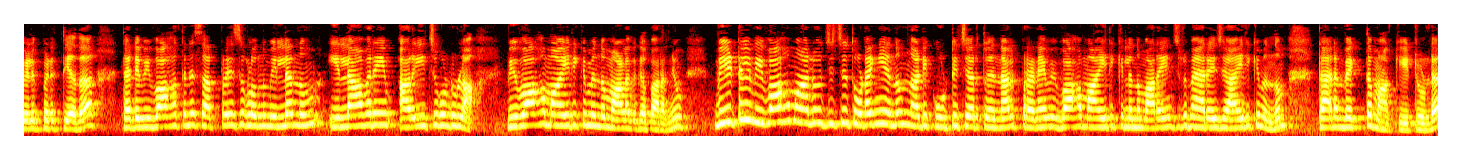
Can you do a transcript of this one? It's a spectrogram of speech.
വെളിപ്പെടുത്തിയത്. തന്റെ വിവാഹത്തിന് സർപ്രൈസുകളൊന്നും ഇല്ലെന്നും എല്ലാവരെയും അറിയിച്ചുകൊണ്ടുള്ള വിവാഹമായിരിക്കുമെന്നും മാളവിക പറഞ്ഞു. വീട്ടിൽ വിവാഹം ആലോചിച്ച് തുടങ്ങിയെന്നും നടി കൂട്ടിച്ചേർത്തു. എന്നാൽ പ്രണയ വിവാഹമായിരിക്കില്ലെന്നും അറേഞ്ച്ഡ് മാരേജ് ആയിരിക്കുമെന്നും താരം വ്യക്തമാക്കിയിട്ടുണ്ട്.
